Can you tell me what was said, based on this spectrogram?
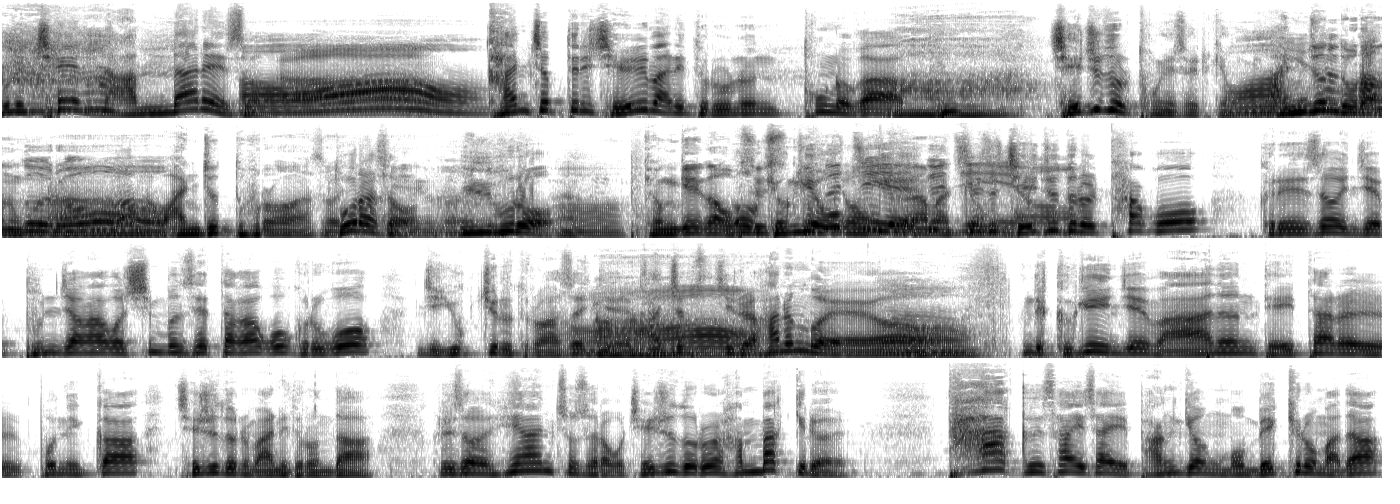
우리는 채 남단에서 어. 간첩들이 제일 많이 들어오는 통로가 부- 제주도를 통해서 이렇게 와, 옵니다. 완전 돌아오는구나. 밖으로. 완전 돌아와서. 돌아서 이렇게. 일부러 어, 경계가 어, 없을 경계 수도 없게 그래서. 제주도를 타고 그래서 이제 분장하고 신분 세탁하고 그리고 이제 육지로 들어와서 이제 아. 간첩질을 하는 거예요. 어. 근데 그게 이제 많은 데이터를 보니까 제주도를 많이 들어온다. 그래서 해안 초소라고 제주도를 한 바퀴를 다 그 사이사이 반경 뭐 몇 킬로마다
